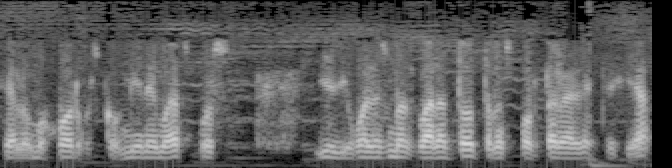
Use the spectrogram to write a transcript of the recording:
que a lo mejor nos conviene más, pues y igual es más barato transportar la electricidad.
